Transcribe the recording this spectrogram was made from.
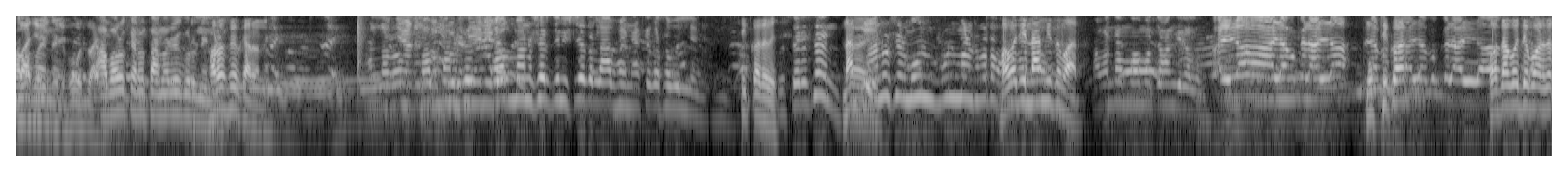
ভালো হয় নাই বাজে। আবারও কেন তানোরের গরু নিলেন খরচের কারণে সব মানুষের সব মানুষের জিনিস তো লাভ হয় না একটা কথা বললেন ঠিক কথা বলছি বুঝতে নাম কি? মানুষের মন মন মানুষের কথা ভালো। বাবাজির নাম কি তোমার আমার নাম মোহাম্মদ জাহাঙ্গীর আলম মুখ ঠিক কর কথা কইতে পারো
